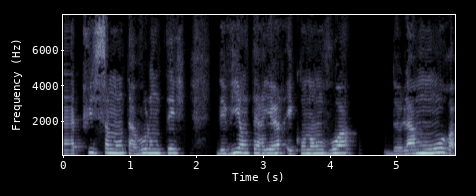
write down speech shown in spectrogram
ta puissance, ta volonté des vies antérieures et qu'on envoie de l'amour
